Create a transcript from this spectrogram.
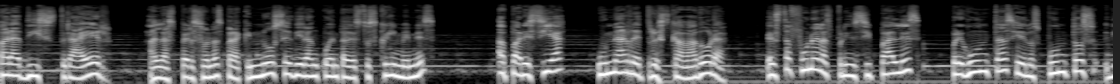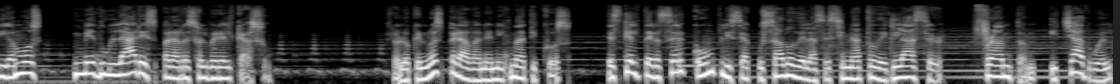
para distraer a las personas para que no se dieran cuenta de estos crímenes, aparecía una retroexcavadora. Esta fue una de las principales preguntas y de los puntos, digamos, medulares para resolver el caso. Pero lo que no esperaban enigmáticos es que el tercer cómplice acusado del asesinato de Glasser, Frampton y Chadwell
